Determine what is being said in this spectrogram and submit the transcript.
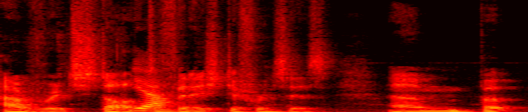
average start Yeah. to finish differences. Um, but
